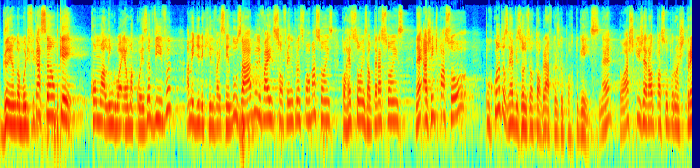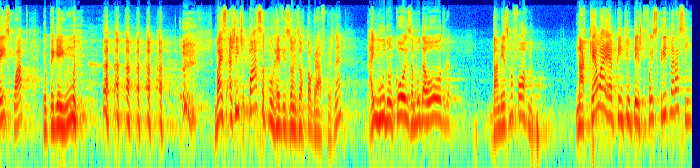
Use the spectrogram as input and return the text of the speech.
ganhando a modificação, porque como a língua é uma coisa viva, à medida que ele vai sendo usado, ele vai sofrendo transformações, correções, alterações. Né? A gente passou por quantas revisões ortográficas do português? Né? Eu acho que Geraldo passou por umas três, quatro, eu peguei uma. Mas a gente passa por revisões ortográficas, né? Aí muda uma coisa, muda outra. Da mesma forma. Naquela época em que o texto foi escrito, era assim.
